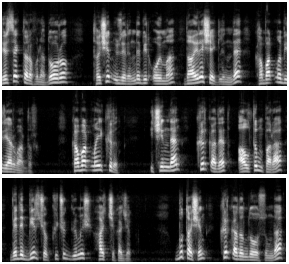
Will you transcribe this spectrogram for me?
Dirsek tarafına doğru taşın üzerinde bir oyma, daire şeklinde kabartma bir yer vardır. Kabartmayı kırın. İçinden 40 adet altın para ve de birçok küçük gümüş haç çıkacak. Bu taşın 40 adım doğusunda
